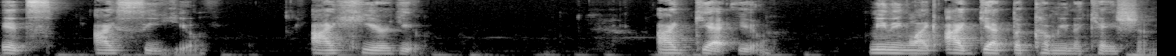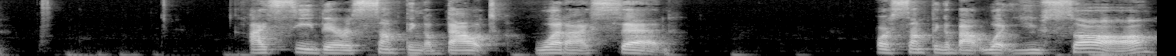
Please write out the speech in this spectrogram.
It's, I see you. I hear you. I get you, meaning like I get the communication. I see there is something about what I said or something about what you saw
